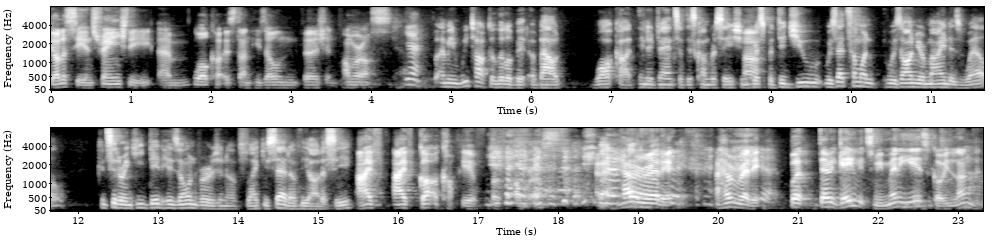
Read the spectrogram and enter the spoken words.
the Odyssey. And strangely, um, Walcott has done his own version, Omeros. Yeah. I mean, we talked a little bit about Walcott in advance of this conversation, Ah. Chris, but did you, was that someone who was on your mind as well? Considering he did his own version of, like you said, of the Odyssey. I've, I've got a copy of, of Omeros. and I haven't read it. I haven't read it. But Derek gave it to me many years ago in London.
